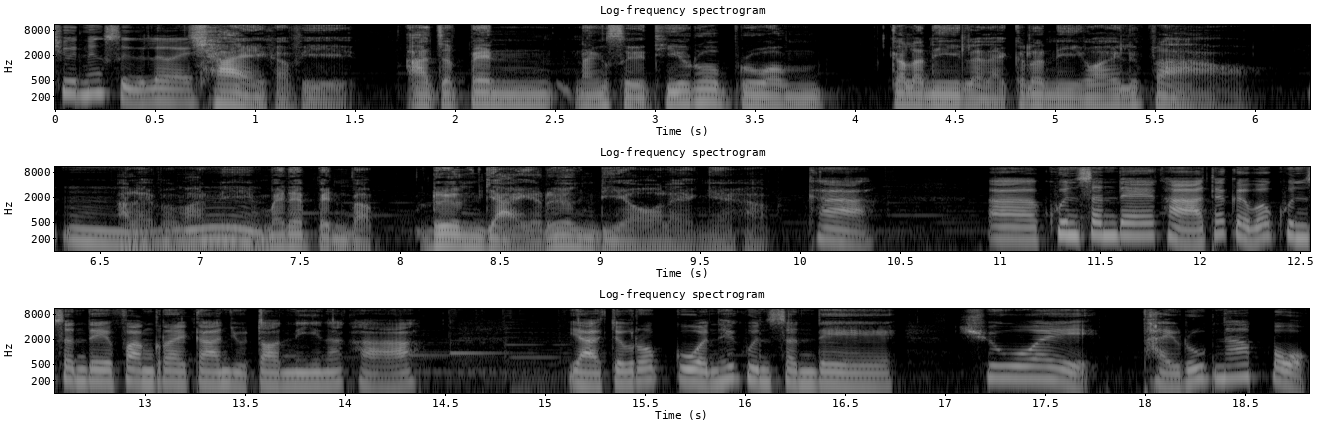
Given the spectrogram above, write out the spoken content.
ชื่อหนังสือเลย ใช่ครับพี่ อาจจะเป็นหนังสือที่รวบรวมกรณีหลาย ๆ กรณีไว้หรือเปล่ามอะไรประมาณนี้ไม่ได้เป็นแบบเรื่องใหญ่เรื่องเดียวอะไรอย่างเงี้ยครับ ค่ะเอ่อคุณซันเดย์ค่ะ ถ้าเกิดว่าคุณซันเดย์ฟังรายการอยู่ตอนนี้นะคะ อยากจะรบกวนให้คุณซันเดย์ช่วยถ่ายรูปหน้าปก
